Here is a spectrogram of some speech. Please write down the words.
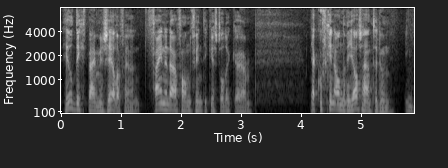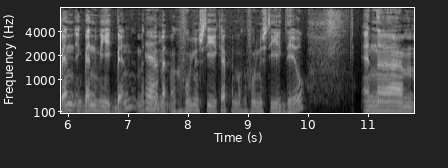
heel dicht bij mezelf. En het fijne daarvan vind ik is dat ik. Uh, ja, ik hoef geen andere jas aan te doen. Ik ben, ik ben wie ik ben, met, Ja. met, met mijn gevoelens die ik heb, met mijn gevoelens die ik deel. En uh,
